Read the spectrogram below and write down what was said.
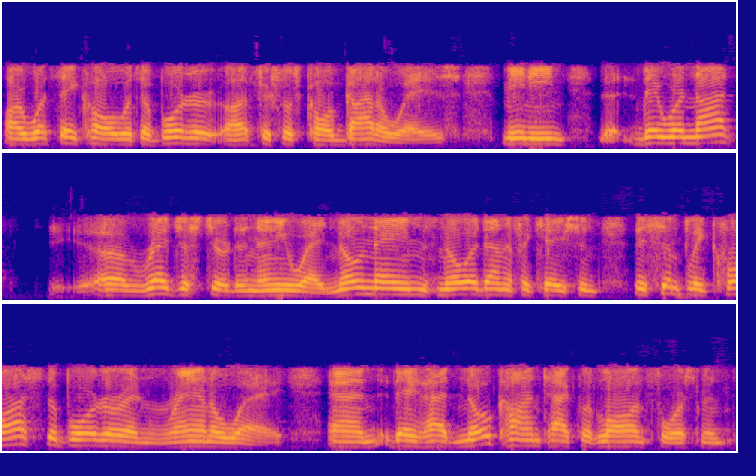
are what they call what the border officials call gotaways, meaning they were not uh, registered in any way. No names, no identification. They simply crossed the border and ran away. And they've had no contact with law enforcement.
